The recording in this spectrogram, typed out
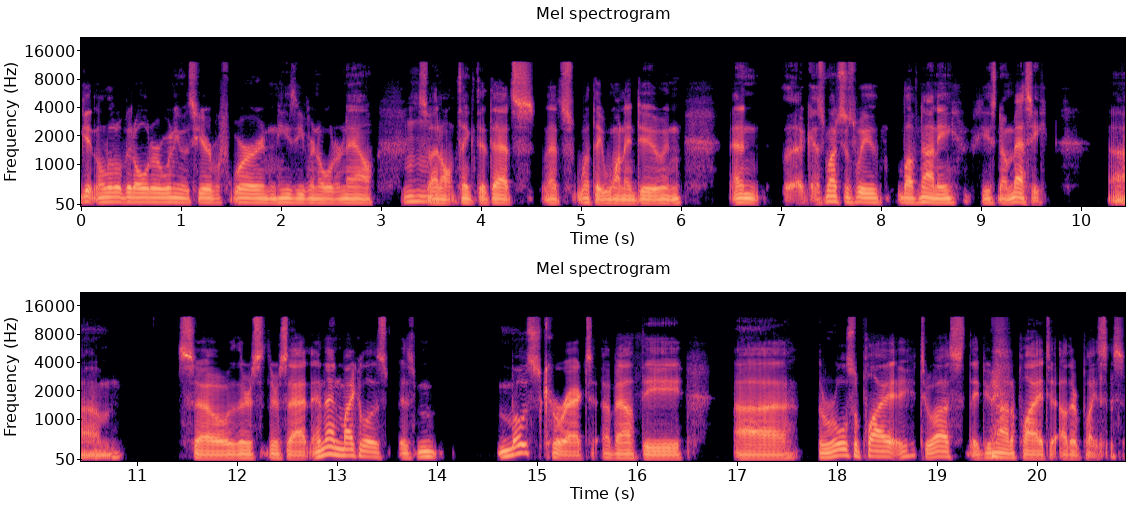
getting a little bit older when he was here before, and he's even older now. Mm-hmm. So I don't think that that's that's what they want to do. And and like, as much as we love Nani, he's no Messi. Um, so there's there's that, and then Michael is is m- most correct about the uh, the rules apply to us; they do not apply to other places.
